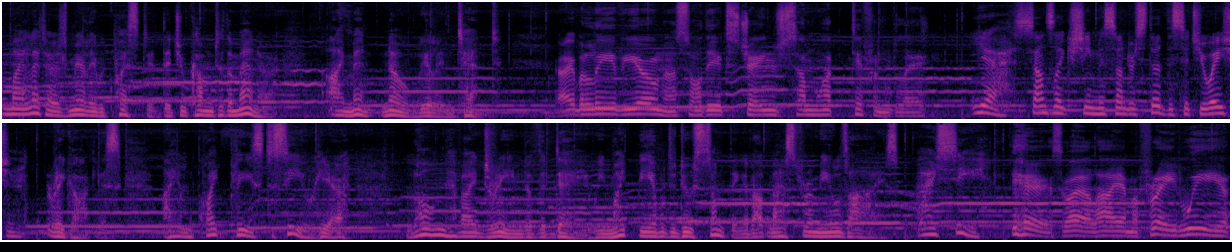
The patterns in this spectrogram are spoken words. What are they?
My letters merely requested that you come to the manor. I meant no ill intent. I believe Yona saw the exchange somewhat differently. Yeah, sounds like she misunderstood the situation. Regardless, I am quite pleased to see you here. Long have I dreamed of the day we might be able to do something about Master Emil's eyes. I see. Yes, well, I am afraid we, or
